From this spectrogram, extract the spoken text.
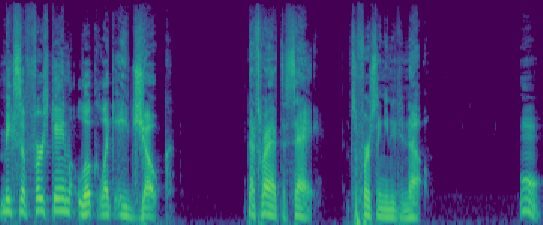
Makes the first game look like a joke. That's what I have to say. It's the first thing you need to know. Mm.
